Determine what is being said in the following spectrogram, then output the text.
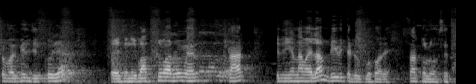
সবাই মিল জিত করিয়া তাই জন্য বাথরুম আর রুমের তার, এদিকে নামাইলাম। ডিবিতে ঢুকবো পরে। সার্কল সেট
